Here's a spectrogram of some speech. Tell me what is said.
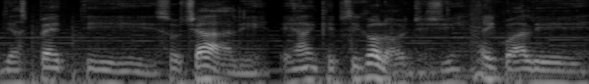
gli aspetti sociali e anche psicologici ai quali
